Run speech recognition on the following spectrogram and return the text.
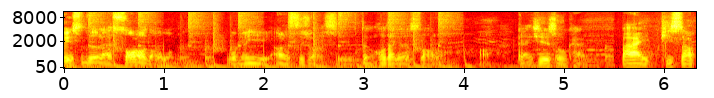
随时的来骚扰到我们，我们也二十四小时等候大家的骚扰。好，感谢收看，拜，peace out。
